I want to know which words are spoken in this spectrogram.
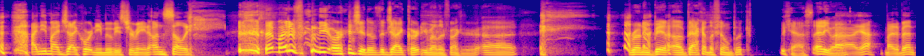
I need my Jai Courtney movies to remain unsullied. that might have been the origin of the Jai Courtney motherfucker. Uh, running bit uh, back on the film book cast. Anyway, Uh, yeah, might have been.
